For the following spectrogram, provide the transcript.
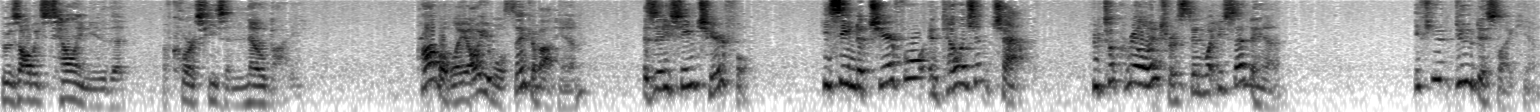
who's always telling you that, of course, he's a nobody. Probably all you will think about him is that he seemed cheerful. He seemed a cheerful, intelligent chap who took real interest in what you said to him. If you do dislike him,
